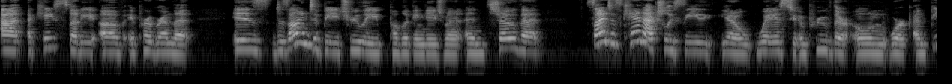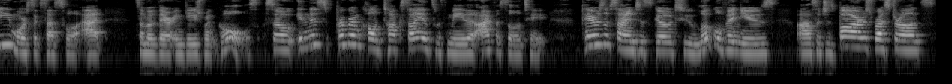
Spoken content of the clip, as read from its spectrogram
at a case study of a program that is designed to be truly public engagement and show that scientists can actually see, you know, ways to improve their own work and be more successful at some of their engagement goals. So in this program called Talk Science with Me that I facilitate, pairs of scientists go to local venues uh, such as bars, restaurants,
